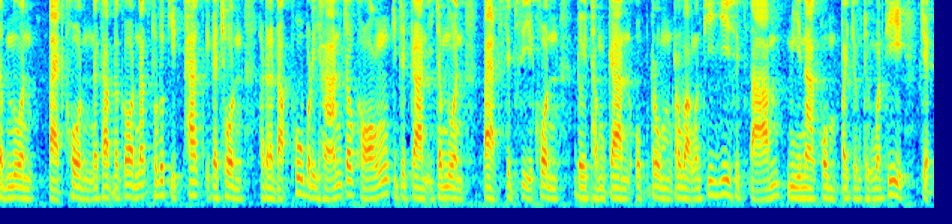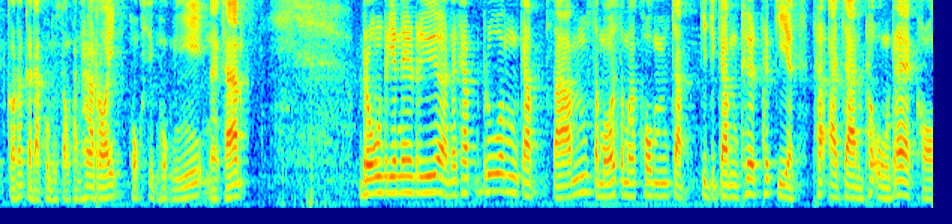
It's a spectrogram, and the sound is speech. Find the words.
จำนวน 8 คนนะครับแล้วก็นักธุรกิจภาคเอกชน ระดับผู้บริหารเจ้าของกิจการอีกจำนวน 84 คน โดยทำการอบรมระหว่างวันที่ 23 มีนาคมไปจนถึงวันที่ 7 กรกฎาคม 2566 นี้นะครับ โรงเรียนในเรือนะครับร่วมกับ 3 สมอสมาคมจัดกิจกรรมเทิดพระเกียรติ พระอาจารย์พระองค์แรกของ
